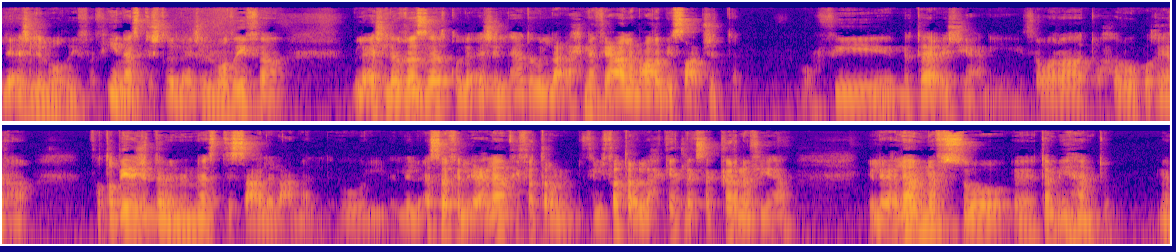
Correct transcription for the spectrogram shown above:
لأجل الوظيفة. في ناس بتشتغل لأجل الوظيفة ولاجل الرزق ولأجل هذا ولا إحنا في عالم عربي صعب جدا وفي نتائج يعني ثورات وحروب وغيرها. فطبيعي جدا إنه الناس تسعى للعمل. وللأسف الإعلام في فترة من في الفترة اللي حكيت لك سكرنا فيها الإعلام نفسه آه، تم إهانته من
